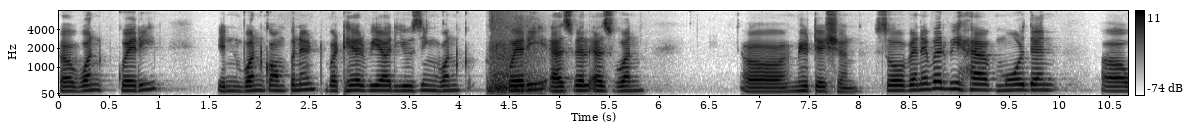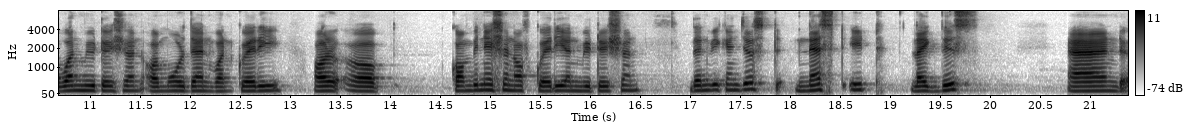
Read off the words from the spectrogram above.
one query in one component but here we are using one query as well as one uh, mutation. So whenever we have more than uh, one mutation or more than one query or a combination of query and mutation then we can just nest it like this and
